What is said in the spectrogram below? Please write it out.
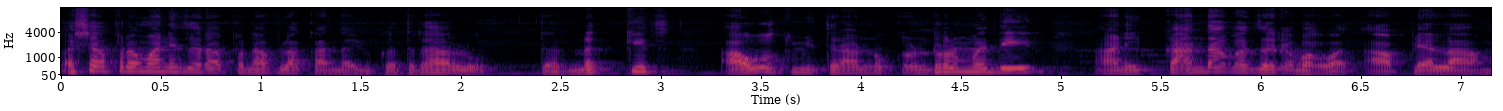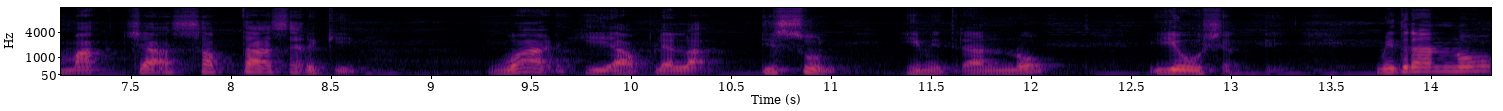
अशाप्रमाणे जर आपण आपला कांदा विकत राहिलो तर नक्कीच आवक मित्रांनो कंट्रोलमध्ये येईल आणि कांदा बाजारभावात आपल्याला मागच्या सप्ताहासारखी वाढ ही आपल्याला दिसून ही मित्रांनो येऊ शकते. मित्रांनो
